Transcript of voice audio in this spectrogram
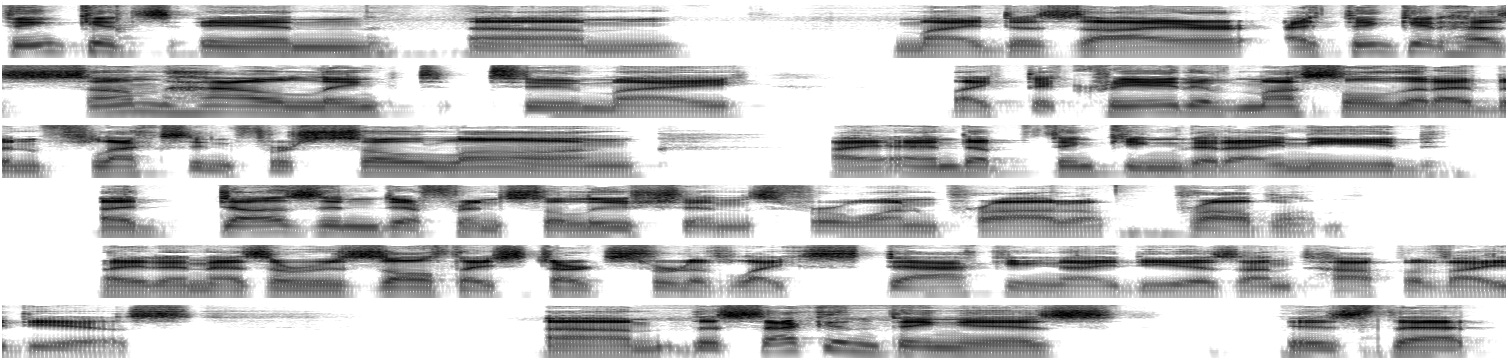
think it's in um, my desire. I think it has somehow linked to my, like the creative muscle that I've been flexing for so long. I end up thinking that I need a dozen different solutions for one pro- problem. Right. And as a result, I start sort of like stacking ideas on top of ideas. Um, the second thing is, is that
